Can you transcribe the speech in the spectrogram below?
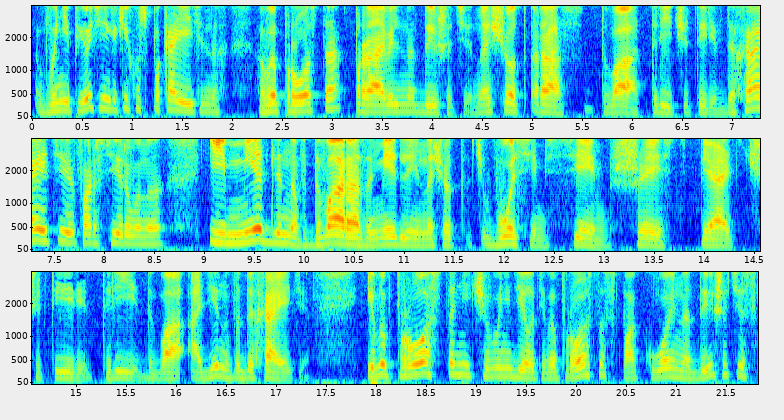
вы не пьете никаких успокоительных, вы просто правильно дышите. На счет раз, два, три, четыре вдыхаете форсированно и медленно, в два раза медленнее на счет 8, 7, 6, 5, 4, 3, 2, 1 выдыхаете. И вы просто ничего не делаете, вы просто спокойно дышите с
